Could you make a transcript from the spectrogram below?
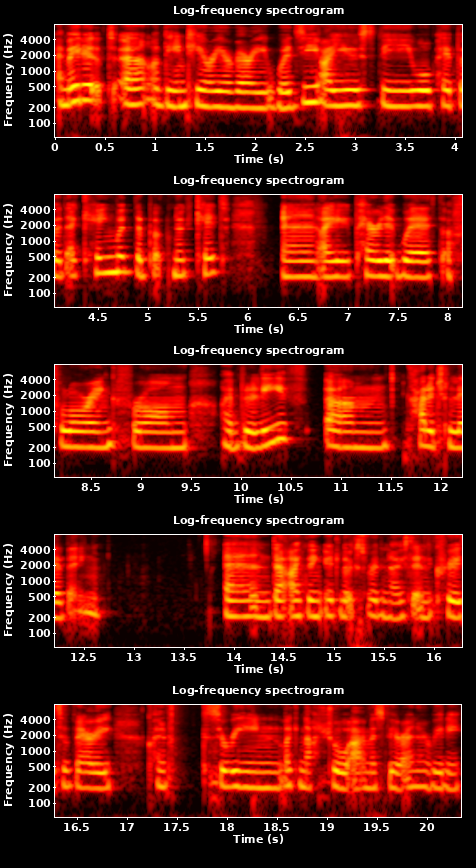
i made it uh, the interior very woodsy i used the wallpaper that came with the book nook kit and i paired it with a flooring from i believe um, cottage living. And that i think it looks really nicely and creates a very kind of serene like natural atmosphere and i really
